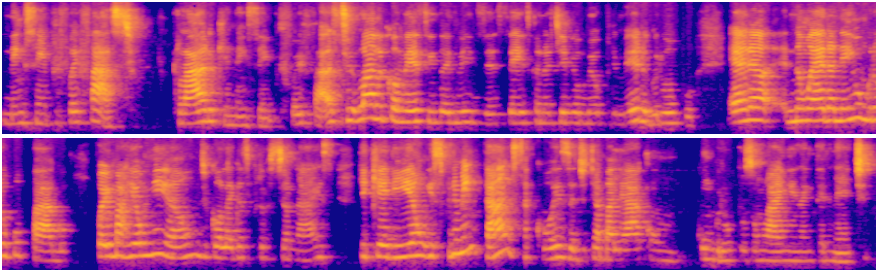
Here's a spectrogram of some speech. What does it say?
Nem sempre foi fácil. Claro que nem sempre foi fácil. Lá no começo, em 2016, quando eu tive o meu primeiro grupo, era, não era nenhum grupo pago. Foi uma reunião de colegas profissionais que queriam experimentar essa coisa de trabalhar com, com grupos online na internet.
